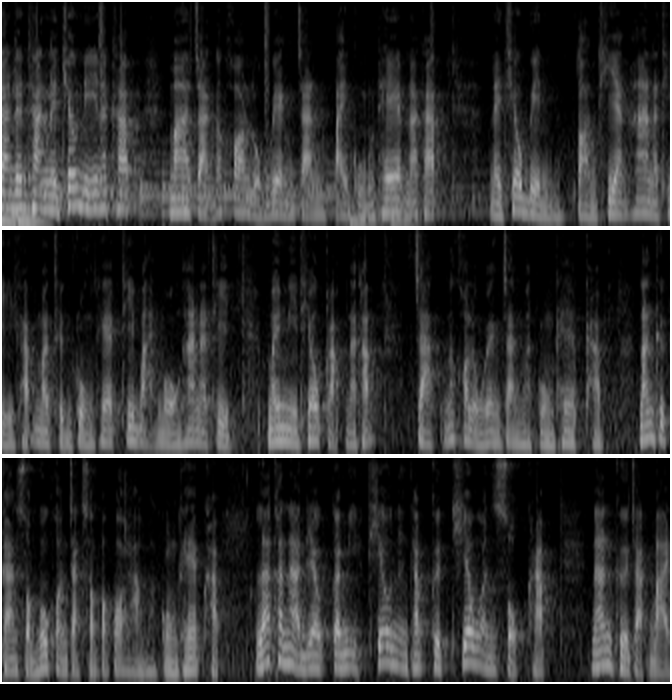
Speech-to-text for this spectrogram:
การเดินทางในเที่ยวนี้นะครับ มาจากนครหลวงเวียงจันทร์ไปกรุงเทพนะครับ ในเที่ยวบินตอนเที่ยง 5 นาทีครับมาถึงกรุงเทพที่บ่ายโมง 5 นาที ไม่มีเที่ยวกลับนะครับ จากนครหลวงเวียงจันทร์มากรุงเทพครับนั่นคือการส่งผู้คนจากสปปลาวมากรุงเทพครับและขณะเดียวกันมีอีกเที่ยวหนึ่งครับคือเที่ยววันศุกร์ครับนั่นคือจากบ่าย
